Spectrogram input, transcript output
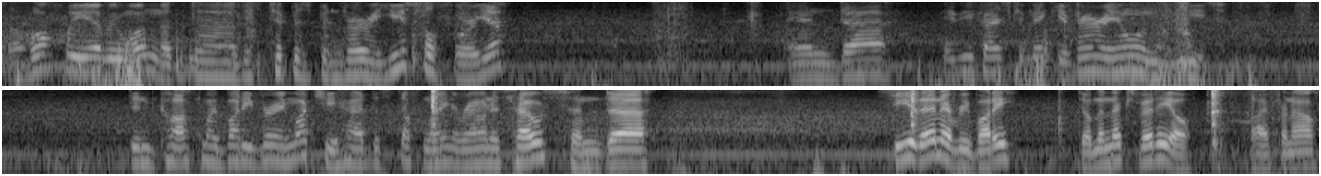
So hopefully everyone that uh, this tip has been very useful for you. And uh, maybe you guys can make your very own of these. Didn't cost my buddy very much. He had the stuff laying around his house. And uh, see you then, everybody. Till the next video. Bye for now.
